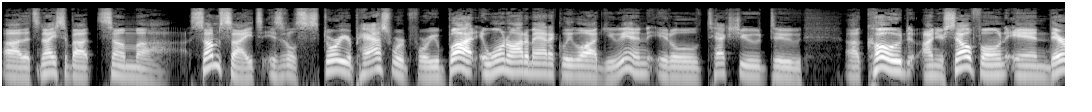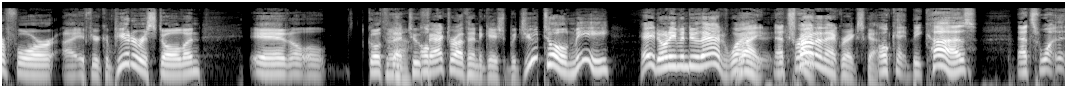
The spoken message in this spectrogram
uh, that's nice about some uh, some sites is it'll store your password for you, but it won't automatically log you in. It'll text you to uh, code on your cell phone, and therefore, uh, if your computer is stolen, it'll go through Yeah. that two-factor authentication. But you told me, hey, don't even do that. Why, right. That's expound right. on that, Greg Scott. Okay, because that's one.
